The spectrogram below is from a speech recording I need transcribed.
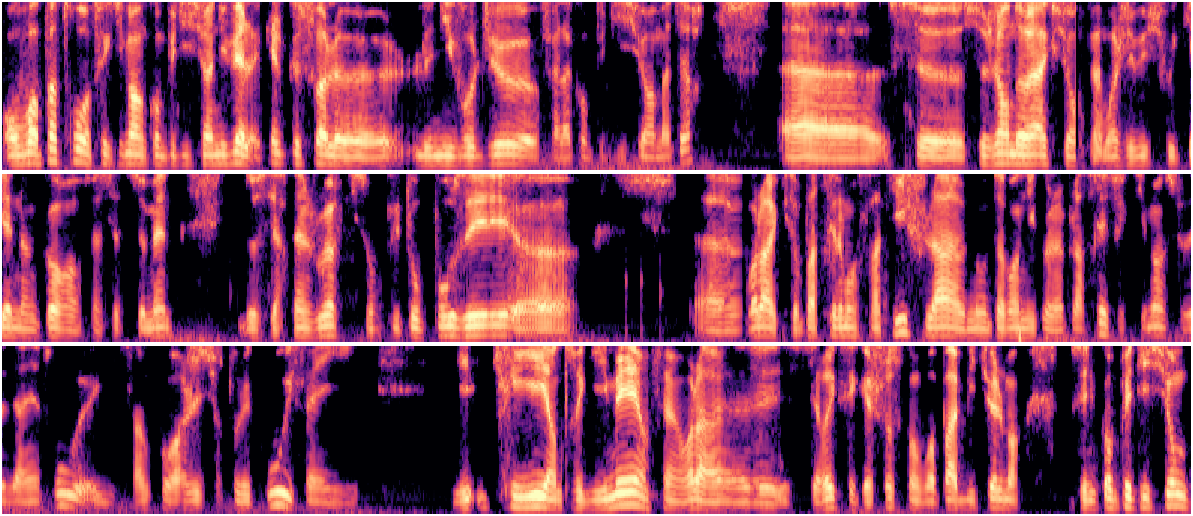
on voit pas trop effectivement en compétition individuelle, quel que soit le, le niveau de jeu, enfin la compétition amateur, euh, ce, ce, genre de réaction. Enfin, moi j'ai vu ce week-end encore, enfin cette semaine, de certains joueurs qui sont plutôt posés, euh, euh, voilà, qui sont pas très démonstratifs. Là, notamment Nicolas Platré, effectivement sur les derniers trous, il s'est encouragé sur tous les coups. Enfin, il, il criait entre guillemets. Enfin voilà, c'est vrai que c'est quelque chose qu'on voit pas habituellement. C'est une compétition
